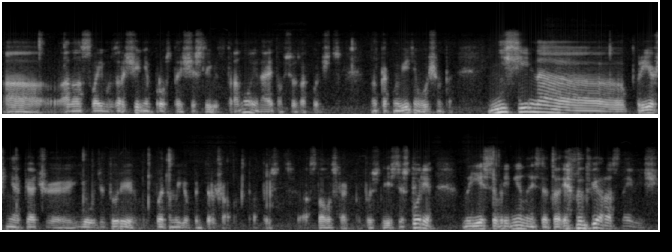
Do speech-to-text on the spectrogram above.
а, она своим возвращением просто счастливит страну, и на этом все закончится. Но, как мы видим, в общем-то, не сильно прежняя, опять же, ее аудитория в этом ее поддержала. Да? То есть осталось как-то, то есть есть история, но есть современность, это, это две разные вещи.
